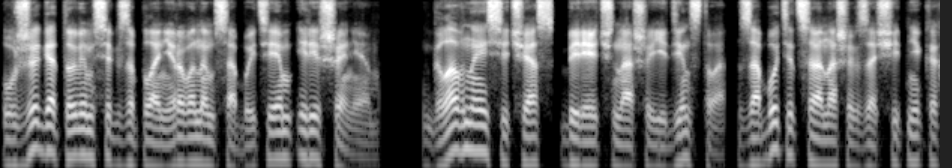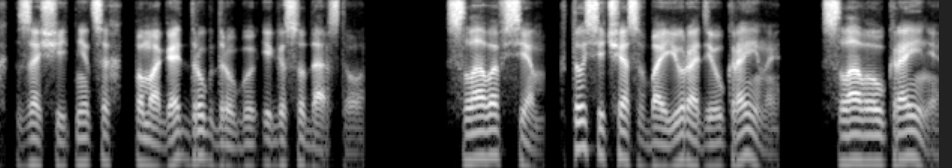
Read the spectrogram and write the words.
Уже готовимся к запланированным событиям и решениям. Главное сейчас – беречь наше единство, заботиться о наших защитниках, защитницах, помогать друг другу и государству. Слава всем, кто сейчас в бою ради Украины. Слава Украине!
